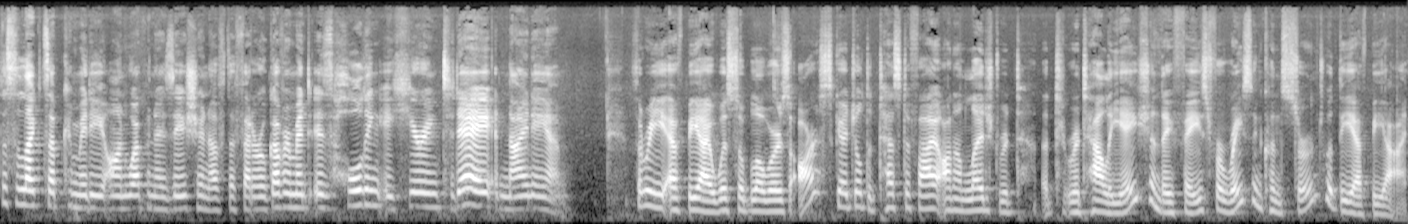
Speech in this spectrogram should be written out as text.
The Select Subcommittee on Weaponization of the Federal Government is holding a hearing today at 9 a.m. Three FBI whistleblowers are scheduled to testify on alleged ret- retaliation they faced for raising concerns with the FBI.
